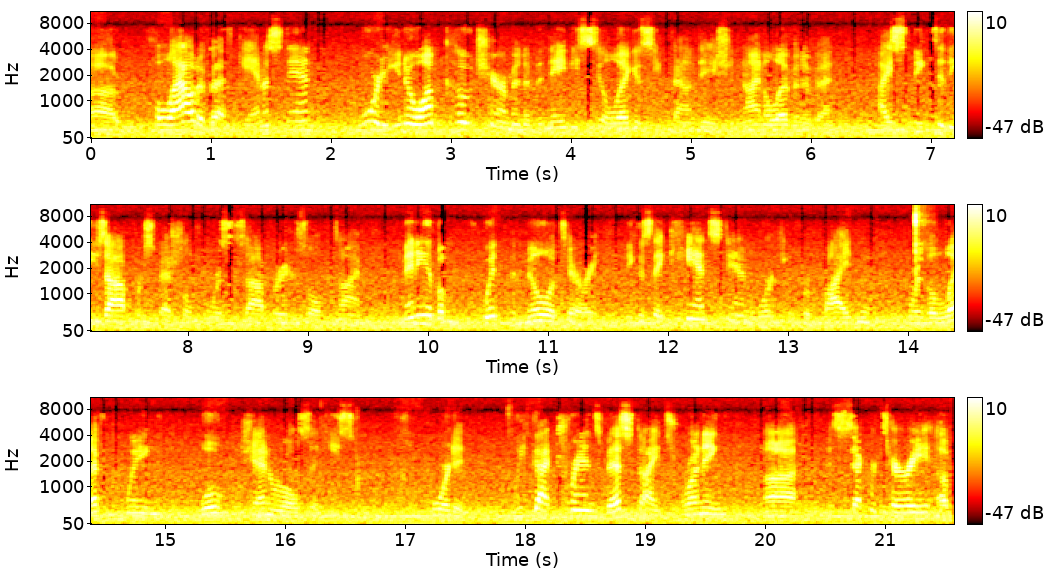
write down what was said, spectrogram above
uh, pull out of Afghanistan? Morty, you know, I'm co-chairman of the Navy SEAL Legacy Foundation 9/11 event. I speak to these opera special forces operators all the time. Many of them quit the military because they can't stand working for Biden or the left-wing woke generals that he's supported. We've got transvestites running uh, the Secretary of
